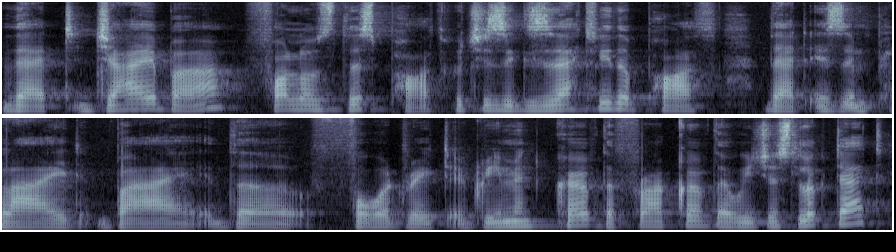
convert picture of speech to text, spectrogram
that JIBAR follows this path, which is exactly the path that is implied by the forward rate agreement curve, the FRA curve that we just looked at.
